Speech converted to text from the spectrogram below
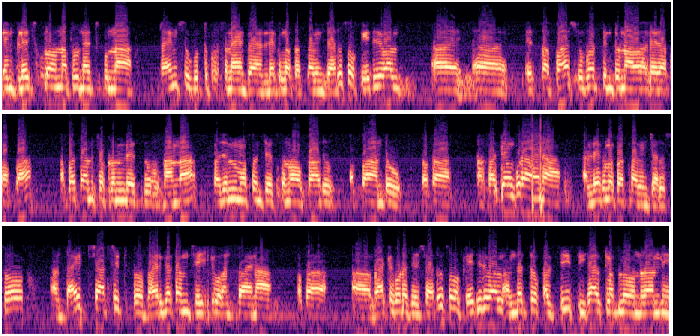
నేను ప్లే స్కూల్లో ఉన్నప్పుడు నేర్చుకున్న టైమ్స్ గుర్తుకొస్తున్నాయంటూ ఆయన లేఖలో ప్రస్తావించారు. సో కేజ్రీవాల్ ఎస్ తప్ప షుగర్ తింటున్నావా లేదా పప్ప అబద్ధాలు చెప్పడం లేదు. నాన్న ప్రజలను మోసం చేస్తున్నావు కాదు తప్ప అంటూ ఒక పద్యం కూడా ఆయన ఆ లేఖలో ప్రస్తావించారు. సో డైట్ చార్ట్ షీట్ బహిర్గతం చేయు అంటూ ఆయన ఒక వ్యాఖ్య కూడా చేశారు. సో కేజ్రీవాల్ అందరితో కలిసి తిహార్ క్లబ్లో ఉండడాన్ని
